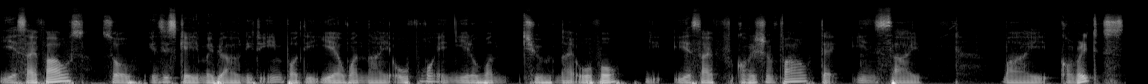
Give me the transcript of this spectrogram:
ESI files. So in this case, maybe I'll need to import the EL1904 and EL12904 ESI conversion file that inside my converters.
